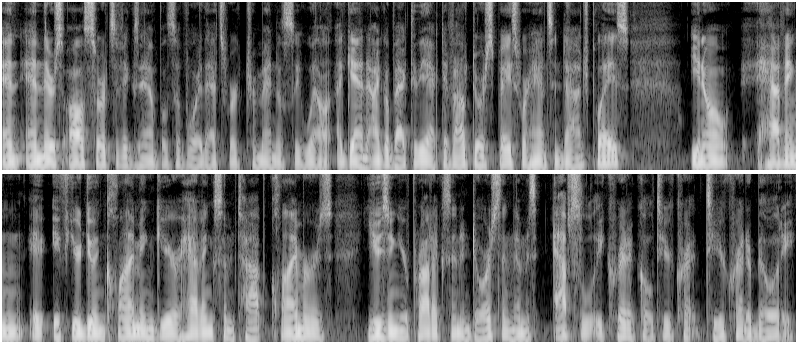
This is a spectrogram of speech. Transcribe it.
And, and there's all sorts of examples of where that's worked tremendously well. Again, I go back to the active outdoor space where Hanson Dodge plays. You know, having if you're doing climbing gear, having some top climbers using your products and endorsing them is absolutely critical to your to your credibility.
